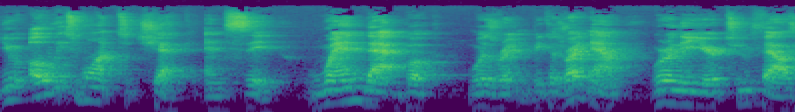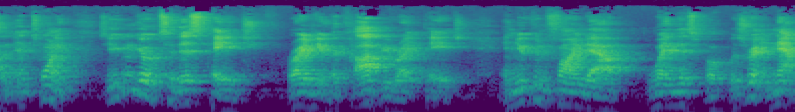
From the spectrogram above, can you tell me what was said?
you always want to check and see when that book was written. Because right now, we're in the year 2020. So you can go to this page right here, the copyright page, and you can find out when this book was written. Now,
